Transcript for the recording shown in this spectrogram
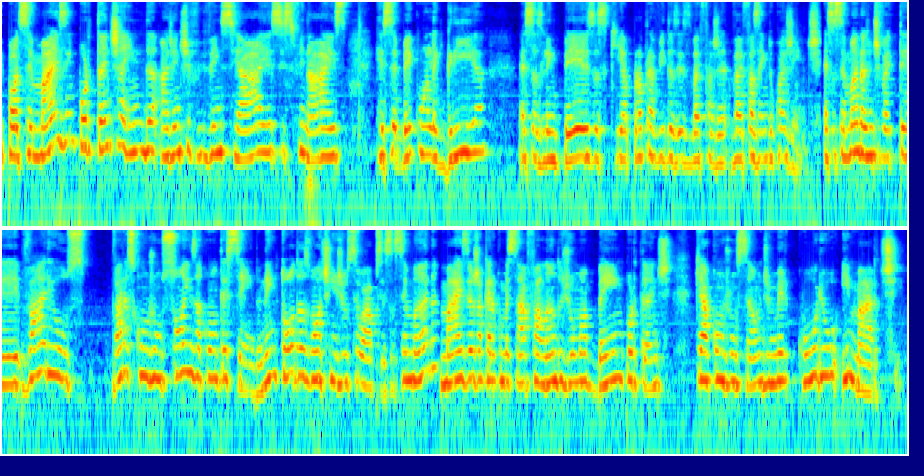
e pode ser mais importante ainda a gente vivenciar esses finais, receber com alegria essas limpezas que a própria vida às vezes vai, vai fazendo com a gente. Essa semana a gente vai ter vários várias conjunções acontecendo. Nem todas vão atingir o seu ápice essa semana, mas eu já quero começar falando de uma bem importante, que é a conjunção de Mercúrio e Marte.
